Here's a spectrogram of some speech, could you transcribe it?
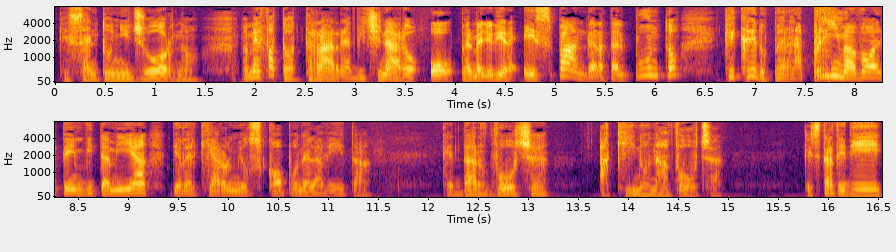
che sento ogni giorno, ma mi ha fatto attrarre, avvicinare o, o, per meglio dire, espandere a tal punto che credo per la prima volta in vita mia di aver chiaro il mio scopo nella vita, che è dar voce a chi non ha voce. Che si tratti di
